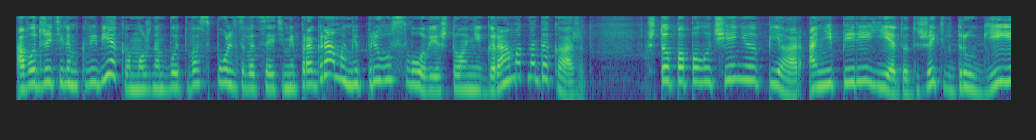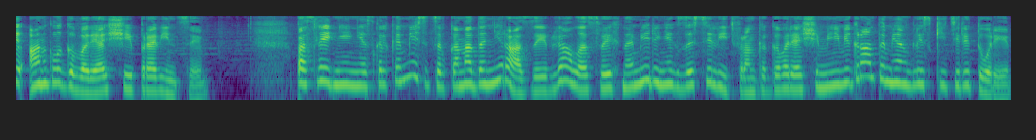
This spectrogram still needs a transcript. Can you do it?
А вот жителям Квебека можно будет воспользоваться этими программами при условии, что они грамотно докажут, что по получению пиар они переедут жить в другие англоговорящие провинции. Последние несколько месяцев Канада не раз заявляла о своих намерениях заселить франкоговорящими иммигрантами английские территории.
